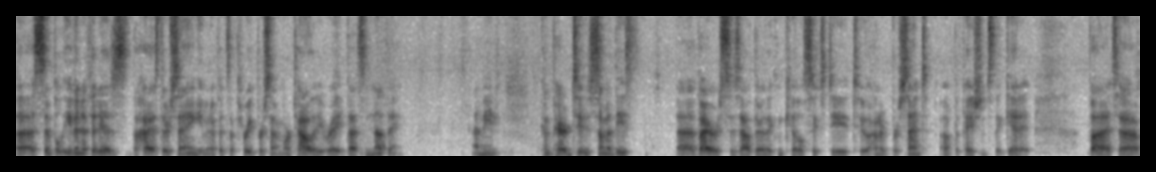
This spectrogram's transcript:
uh, a simple, even if it is the highest they're saying, even if it's a 3% mortality rate, that's nothing. I mean, compared to some of these uh, viruses out there that can kill 60 to 100% of the patients that get it. But uh,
